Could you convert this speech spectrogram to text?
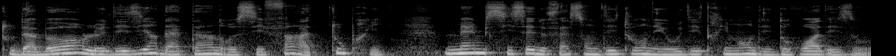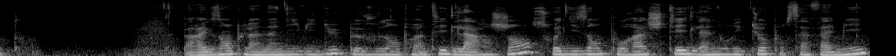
Tout d'abord, le désir d'atteindre ses fins à tout prix, même si c'est de façon détournée au détriment des droits des autres. Par exemple, un individu peut vous emprunter de l'argent, soi-disant pour acheter de la nourriture pour sa famille,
